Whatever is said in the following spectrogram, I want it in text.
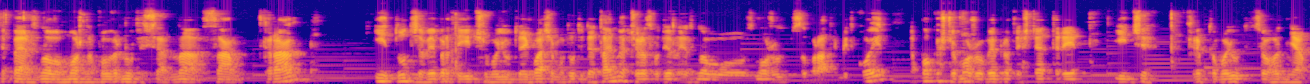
Тепер знову можна повернутися на сам кран і тут же вибрати іншу валюту. Як бачимо, тут іде таймер, через годину я знову зможу забрати біткоін, а поки що можу вибрати ще три інших криптовалюти цього дня.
